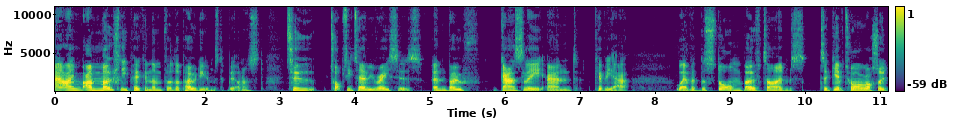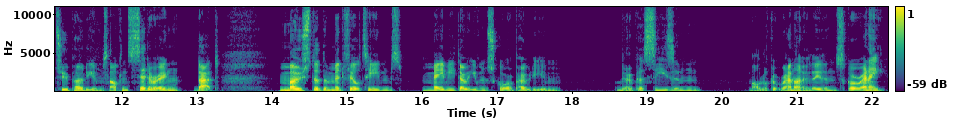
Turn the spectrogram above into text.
and I'm I'm mostly picking them for the podiums to be honest. Two topsy turvy races, and both Gasly and Kvyat weathered the storm both times to give Toro Rosso two podiums. Now, considering that most of the midfield teams maybe don't even score a podium, you know, per season. Well, look at Renault; they didn't score any.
